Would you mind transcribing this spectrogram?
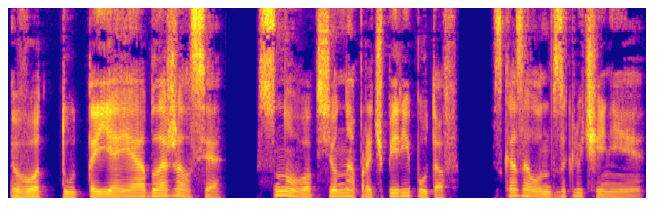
«Вот тут-то я и облажался, снова все напрочь перепутав», – сказал он в заключение.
